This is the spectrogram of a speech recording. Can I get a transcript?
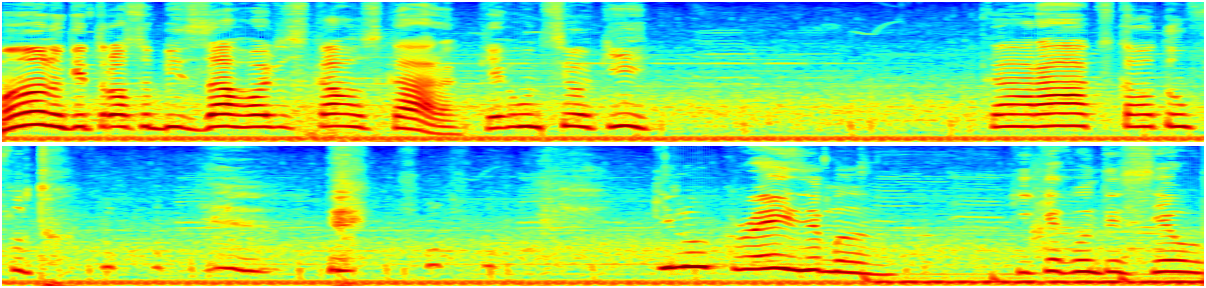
Mano, que troço bizarro. Olha os carros, cara. O que aconteceu aqui? Caraca, os carros estão flutuando. que louco crazy, mano. O que, que aconteceu?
